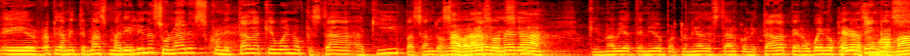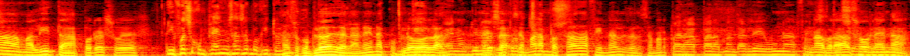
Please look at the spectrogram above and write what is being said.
Eh, rápidamente más, María Elena Solares conectada, qué bueno que está aquí pasando a Un abrazo, nena. Que no había tenido oportunidad de estar conectada, pero bueno, cuando Tiene su mamá malita, por eso es. Y fue su cumpleaños hace poquito, ¿no? A su cumpleaños de la nena, cumplió la, semana pasada, finales de la semana pasada. Para, para mandarle una Un abrazo, nena.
